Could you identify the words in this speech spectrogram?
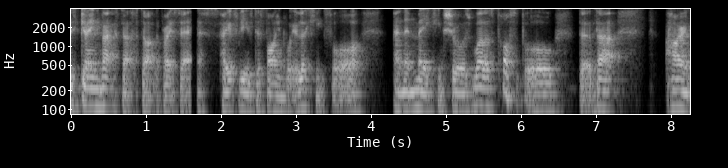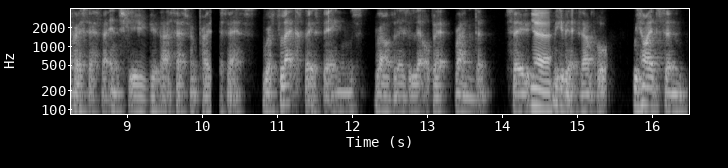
is going back to that start of the process. Hopefully, you've defined what you're looking for, and then making sure as well as possible that that hiring process, that interview, that assessment process reflects those things rather than is a little bit random. So yeah. let me give you an example. We hired some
